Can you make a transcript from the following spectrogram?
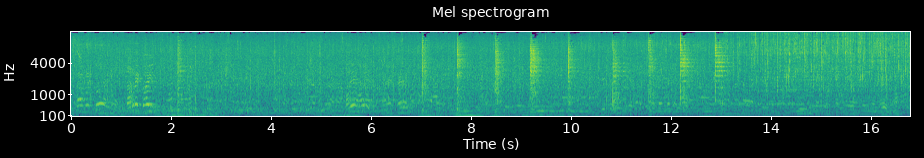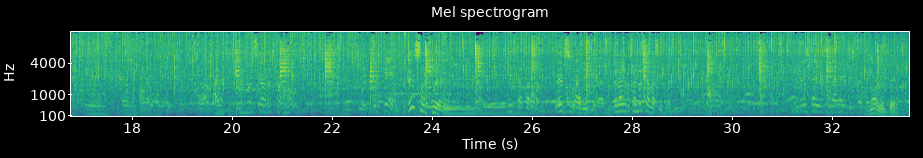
Está recto, está recto ahí. Demasiado está, ¿no? ¿Por qué? Eso fue. ¿Qué está pasando? Eso. No. El año pasado no estaba así. pues. Pero esta ya solamente está muy... No lo entiendo.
